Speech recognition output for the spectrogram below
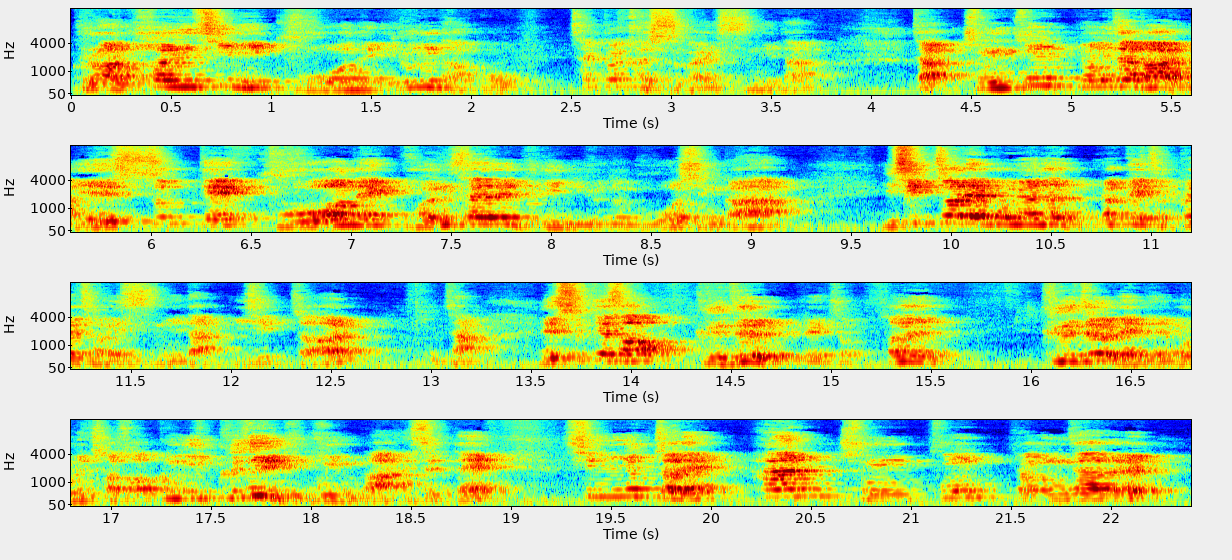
그러한 헌신이 구원을 이룬다고 착각할 수가 있습니다. 자, 중풍병자가 예수께 구원의 권세를 누린 이유는 무엇인가? 20절에 보면은 이렇게 적혀져 있습니다. 20절. 자, 예수께서 그들이죠. 저는 그들의 네모를 쳐서 그럼 이 그들이 누구인가 했을 때 16절에 한 중풍병자를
